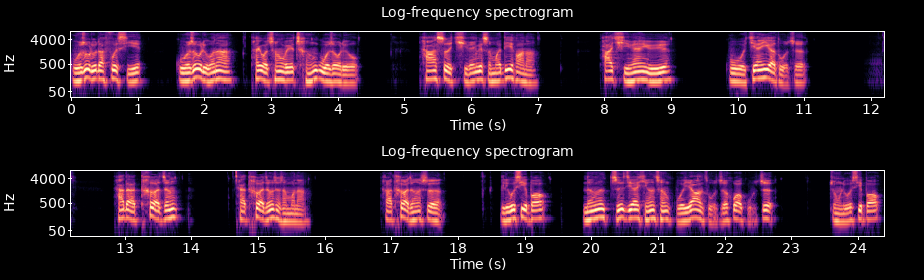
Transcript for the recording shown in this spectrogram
骨肉瘤的复习，骨肉瘤呢，它又称为成骨肉瘤，它是起源于什么地方呢？它起源于骨间叶组织。它的特征，它的特征是什么呢？它的特征是瘤细胞能直接形成骨样组织或骨质，肿瘤细胞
